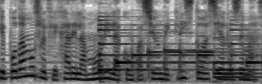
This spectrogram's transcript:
que podamos reflejar el amor y la compasión de Cristo hacia los demás.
